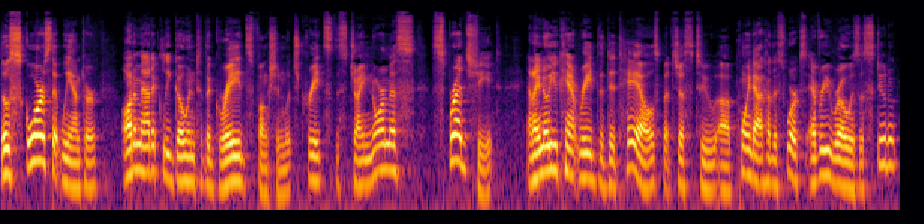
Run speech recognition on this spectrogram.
Those scores that we enter automatically go into the grades function, which creates this ginormous spreadsheet. And I know you can't read the details, but just to uh, point out how this works, every row is a student,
